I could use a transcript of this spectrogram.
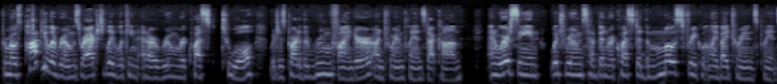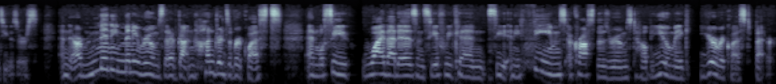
For most popular rooms, we're actually looking at our room request tool, which is part of the room finder on touringplans.com, and we're seeing which rooms have been requested the most frequently by Touring Plans users. And there are many, many rooms that have gotten hundreds of requests, and we'll see why that is and see if we can see any themes across those rooms to help you make your request better.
